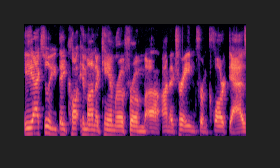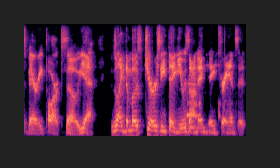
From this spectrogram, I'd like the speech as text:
he actually, they caught him on a camera from uh, on a train from Clark to Asbury Park. So yeah, it was like the most Jersey thing. He was on NJ Transit.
